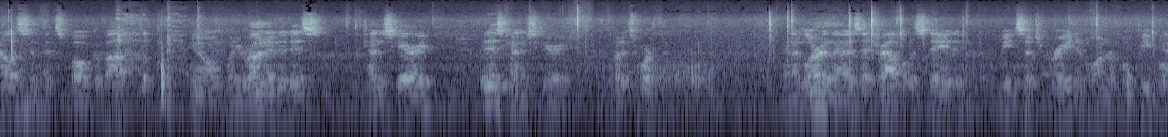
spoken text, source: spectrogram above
Ellison had spoke about, you know, when you run it, it is kind of scary. It is kind of scary, but it's worth it. And I'm learning that as I travel the state and meet such great and wonderful people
